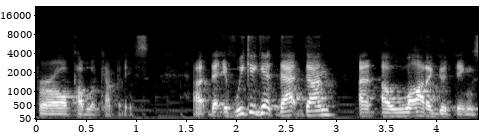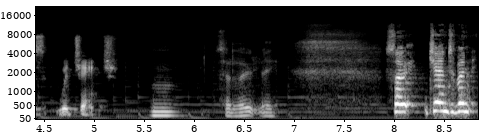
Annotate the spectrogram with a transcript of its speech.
for all public companies. Uh, that if we could get that done, a, a lot of good things would change. Mm, absolutely. So, gentlemen,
